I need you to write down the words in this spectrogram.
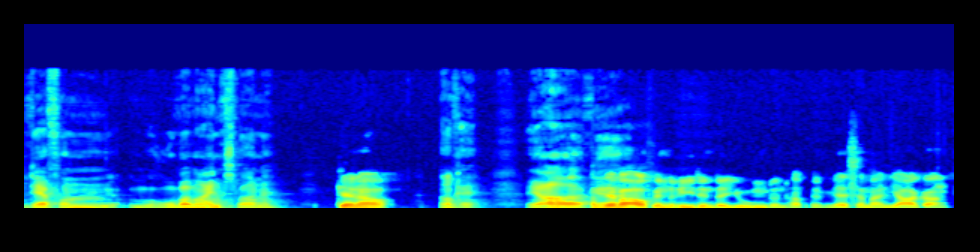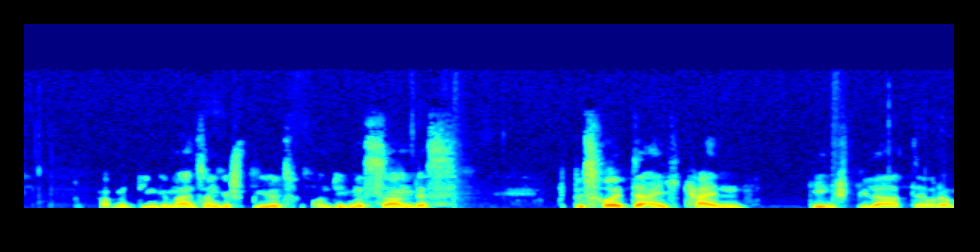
der von wo bei Mainz war, ne? Genau. Okay. Ja, Also der war auch in Ried in der Jugend und hat mit mir, ist ja mein Jahrgang, habe mit ihm gemeinsam gespielt und ich muss sagen, dass ich bis heute eigentlich keinen Gegenspieler hatte oder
